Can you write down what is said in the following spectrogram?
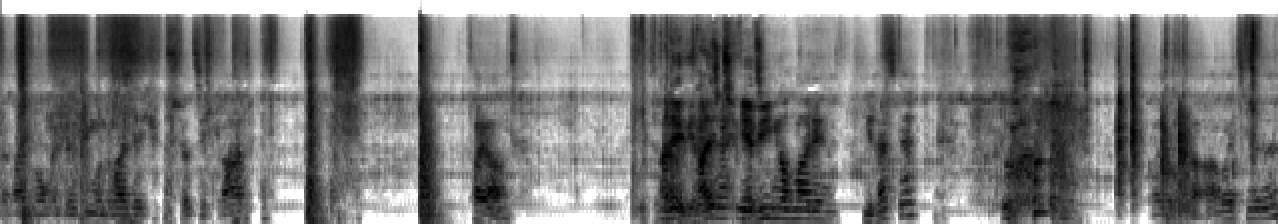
Erreichen wir ungefähr 37 bis 40 Grad. Feierabend. Ah ne, wie heißt? Wir wiegen nochmal die Reste. Also unser Arbeitsmittel.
